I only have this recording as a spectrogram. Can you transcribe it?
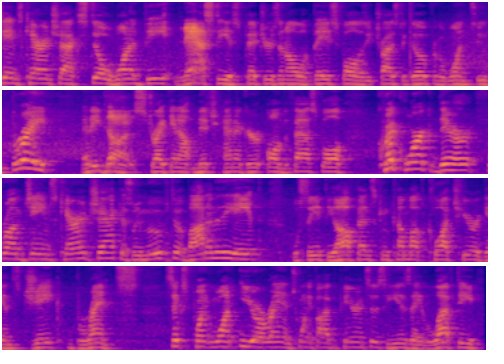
James Karinchak still one of the nastiest pitchers in all of baseball as he tries to go for the one-two-three, and he does, striking out Mitch Haniger on the fastball. Quick work there from James Karinchak as we move to the bottom of the eighth. We'll see if the offense can come up clutch here against Jake Brentz. 6.1 ERA in 25 appearances. He is a lefty.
